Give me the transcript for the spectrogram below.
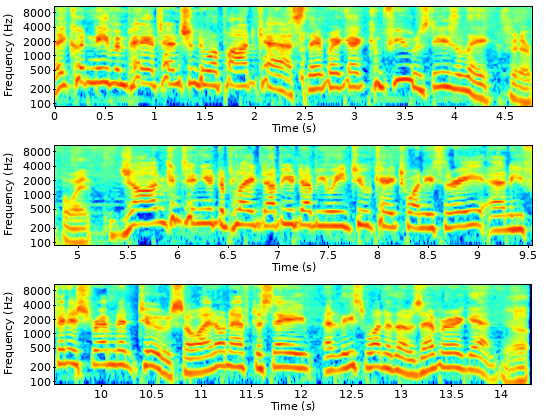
They couldn't even pay attention to a podcast. They would get confused easily. fair point. Jon continued to play WWE 2K23 and he finished Remnant 2, so I don't have to say at least one of those ever again. Yeah.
